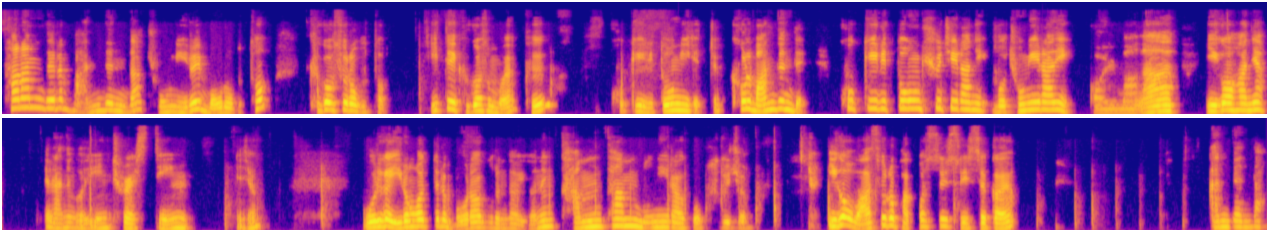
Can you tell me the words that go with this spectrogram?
사람들은 만든다 종이를 뭐로부터? 그것으로부터. 이때 그것은 뭐야? 그 코끼리 똥이겠죠. 그걸 만든대. 코끼리 똥 휴지라니, 뭐 종이라니 얼마나 이거 하냐? 라는 거지. interesting. 그죠? 우리가 이런 것들을 뭐라 부른다? 이거는 감탄문이라고 부르죠. 이거 바꿔 쓸 수 있을까요? 안 된다.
